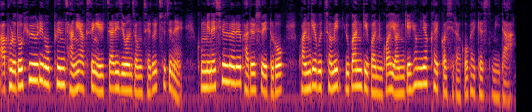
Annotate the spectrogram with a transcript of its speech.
앞으로도 효율이 높은 장애 학생 일자리 지원 정책을 추진해 국민의 신뢰를 받을 수 있도록 관계부처 및 유관기관과 연계 협력할 것이라고 밝혔습니다.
